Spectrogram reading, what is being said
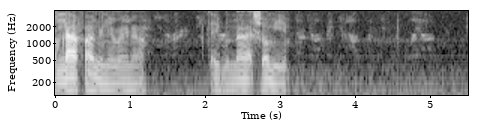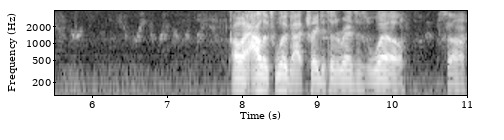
I'm not finding it right now. They will not show me it. Oh, Alex Wood got traded to the Reds as well. So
